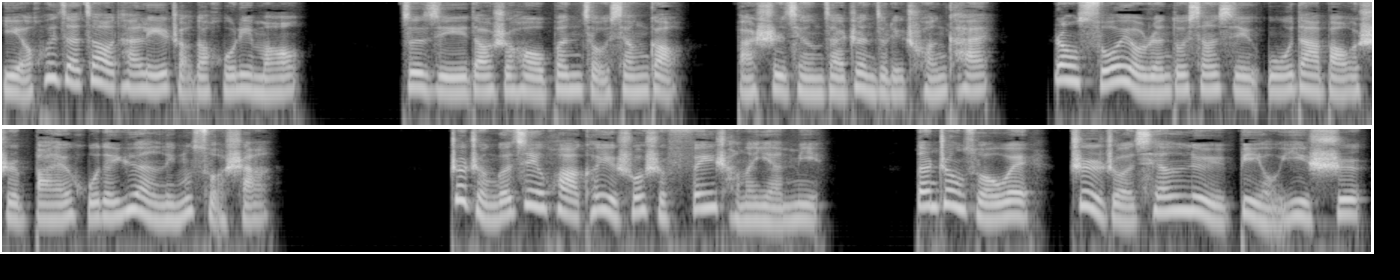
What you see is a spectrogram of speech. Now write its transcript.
也会在灶台里找到狐狸毛，自己到时候奔走相告，把事情在镇子里传开，让所有人都相信吴大宝是白狐的怨灵所杀。这整个计划可以说是非常的严密，但正所谓智者千虑，必有一失。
